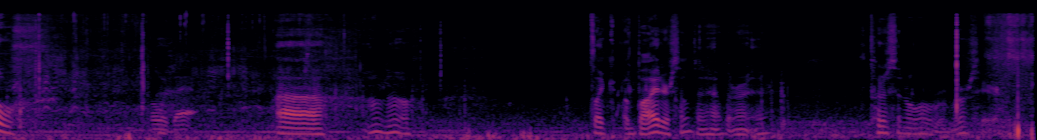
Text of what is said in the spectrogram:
Oh. What was that? Uh, I don't know. It's like a bite or something happened right there. Put us in a little reverse here.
